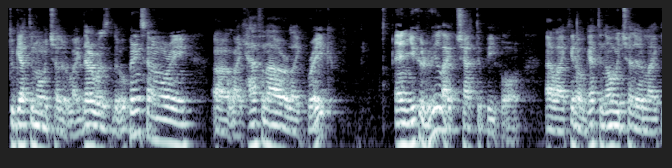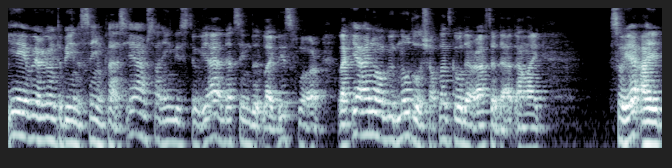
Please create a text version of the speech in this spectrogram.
to get to know each other. Like there was the opening ceremony, uh, like half an hour like break, and you could really like chat to people and like you know get to know each other like yeah we are going to be in the same class. Yeah i'm studying this too. Yeah that's in the like this floor. Like yeah i know a good noodle shop. Let's go there after that. And like so yeah i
